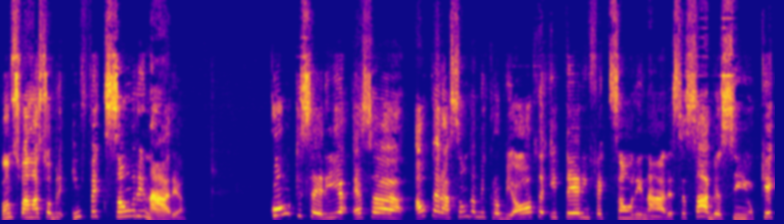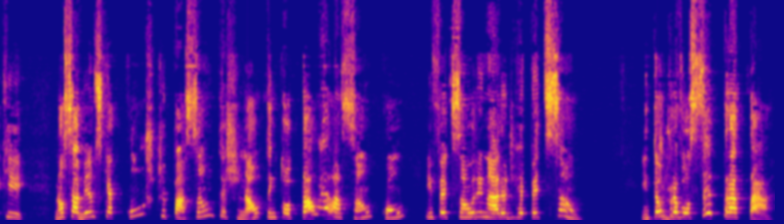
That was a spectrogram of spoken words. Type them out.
vamos falar sobre infecção urinária. Como que seria essa alteração da microbiota e ter infecção urinária? Você sabe assim, o que que nós sabemos que a constipação intestinal tem total relação com infecção urinária de repetição. Então, para você tratar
